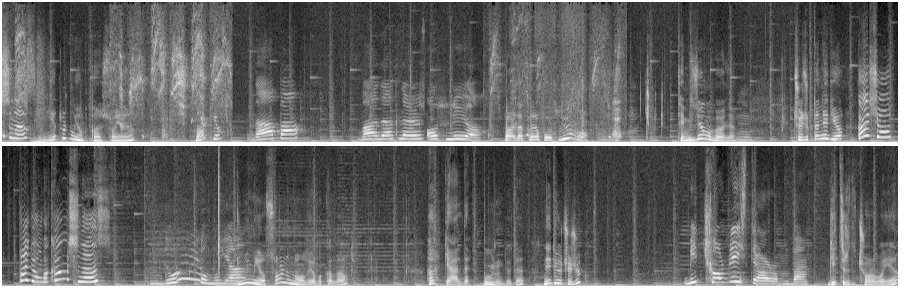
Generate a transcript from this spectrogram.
mısınız? Niye durmuyor bu garson ya? Ne yapıyor? Daha bak. Bardakları otluyor. Bardakları fofluyor mu? Temizliyor mu böyle? Çocuk da ne diyor? Garson! Pardon bakar mısınız? Durmuyor bu ya. Duymuyor. Sonra ne oluyor bakalım? Hah geldi. Buyurun dedi. Ne diyor çocuk? Bir çorba istiyorum ben. Getirdi çorbayı.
